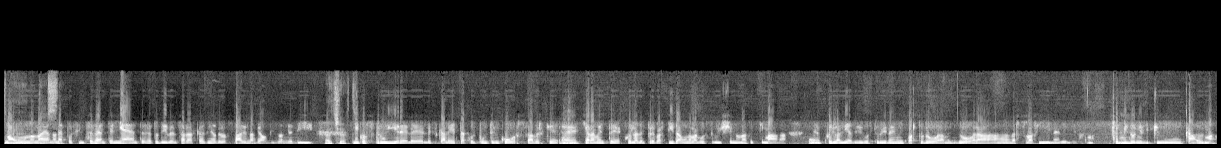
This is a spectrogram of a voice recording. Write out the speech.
no, Eh, non, è, tosto. non è possibile, non si sente niente cioè, tu devi pensare al casino dello stadio noi abbiamo bisogno di, Eh, certo. di costruire le, le scalette a quel punto in corsa perché Mm. eh, chiaramente quella del prepartita uno la costruisce in una settimana eh, quella lì la devi costruire in un quarto d'ora, mezz'ora verso la fine quindi insomma, c'è Mm. bisogno di più calma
